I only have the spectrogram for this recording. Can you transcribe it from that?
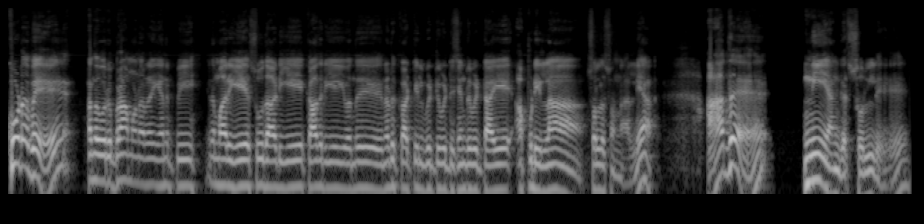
கூடவே அந்த ஒரு பிராமணரை அனுப்பி இந்த மாதிரியே சூதாடியே காதலியை வந்து நடுக்காட்டில் விட்டு விட்டு சென்று விட்டாயே அப்படிலாம் சொல்ல சொன்னா இல்லையா? அதை நீ அங்கே சொல்லு.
